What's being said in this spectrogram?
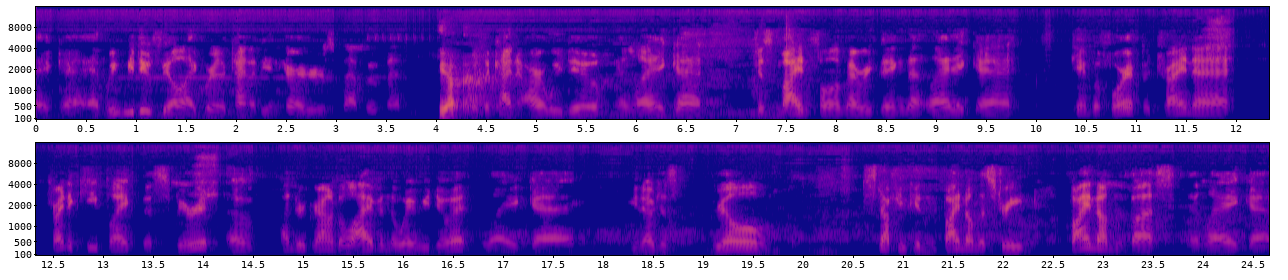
Like, uh, and we, we do feel like we're kind of the inheritors of that movement Yep. with the kind of art we do, and like uh, just mindful of everything that like uh, came before it, but trying to trying to keep like the spirit of underground alive in the way we do it. Like, uh, you know, just real stuff you can find on the street, find on the bus, and like uh,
